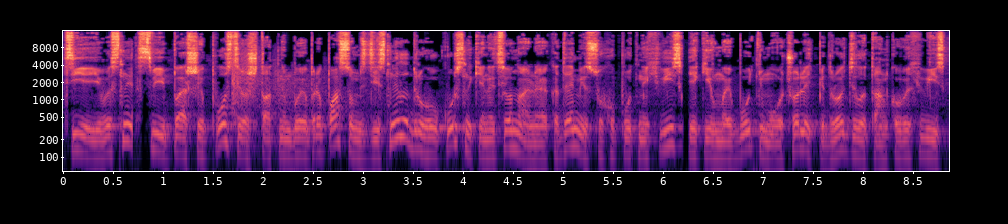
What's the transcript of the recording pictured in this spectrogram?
Цієї весни свій перший постріл штатним боєприпасом здійснили другокурсники Національної академії сухопутних військ, які в майбутньому очолять підрозділи танкових військ.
